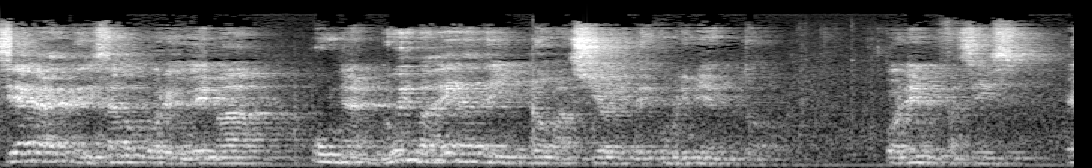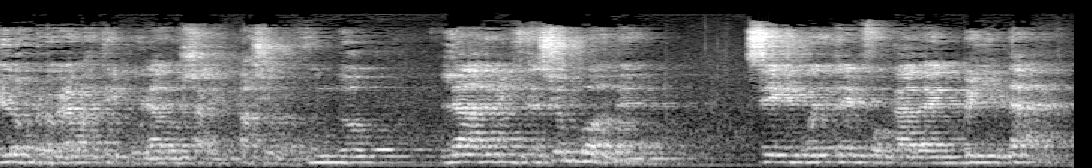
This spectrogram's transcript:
se ha caracterizado por el lema Una nueva era de innovación y descubrimiento, con énfasis en los programas tripulados al espacio profundo, la administración Bolden se encuentra enfocada en brindar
